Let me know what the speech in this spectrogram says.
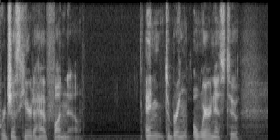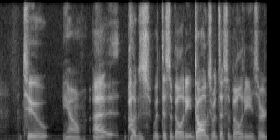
we're just here to have fun now and to bring awareness to to you know uh, pugs with disability dogs with disabilities are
